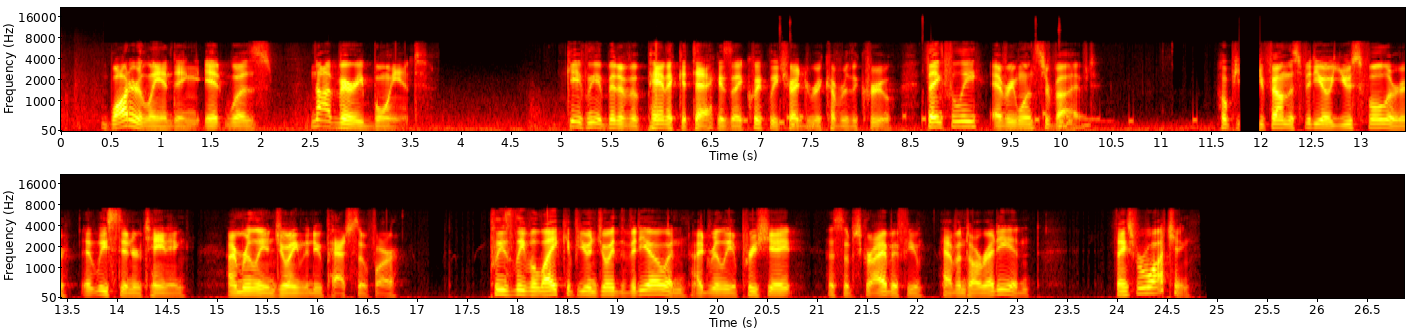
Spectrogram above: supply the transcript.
water landing, it was not very buoyant. Gave me a bit of a panic attack as I quickly tried to recover the crew. Thankfully, everyone survived. Hope you found this video useful or at least entertaining. I'm really enjoying the new patch so far. Please leave a like if you enjoyed the video, and I'd really appreciate a subscribe if you haven't already, and thanks for watching.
